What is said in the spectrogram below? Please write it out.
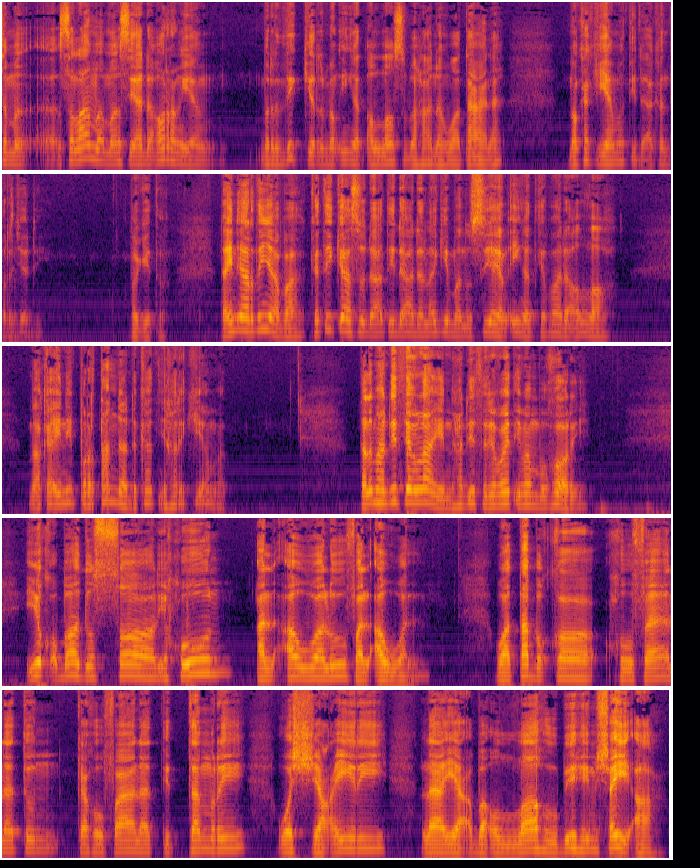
selama masih ada orang yang berzikir mengingat Allah Subhanahu wa taala, maka kiamat tidak akan terjadi. Begitu. Nah, ini artinya apa? Ketika sudah tidak ada lagi manusia yang ingat kepada Allah, maka ini pertanda dekatnya hari kiamat. Dalam hadis yang lain, hadis riwayat Imam Bukhari, yuqbadus salihun al-awwalu fal awwal wa tabqa hufalatun ka hufalati tamri wasyairi la ya'ba'ullahu bihim syai'a.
